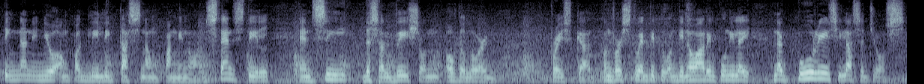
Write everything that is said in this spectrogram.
tingnan ninyo ang pagliligtas ng Panginoon. Stand still and see the salvation of the Lord. Praise God. On verse 22, ang ginawa rin po nila ay nagpuri sila sa Diyos.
